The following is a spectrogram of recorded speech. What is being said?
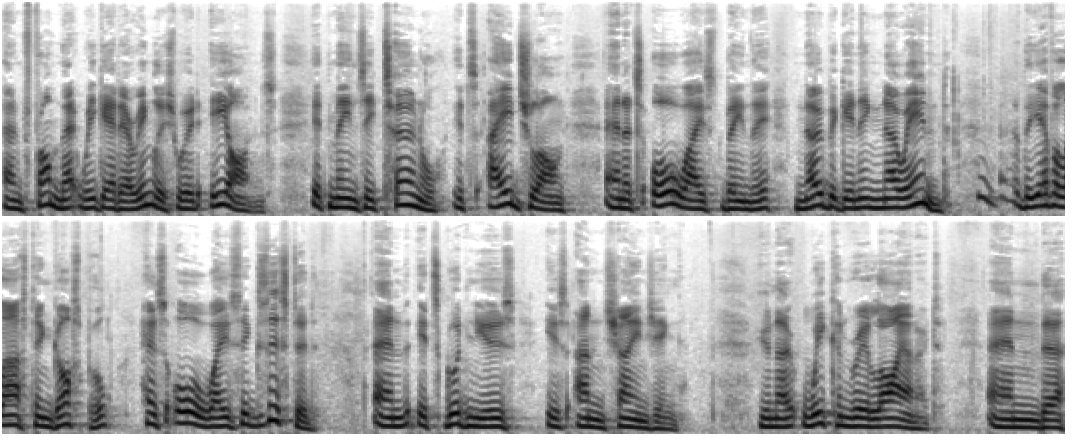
and from that we get our English word eons. It means eternal, it's age long, and it's always been there, no beginning, no end. The everlasting gospel has always existed, and its good news is unchanging. You know, we can rely on it. And uh,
